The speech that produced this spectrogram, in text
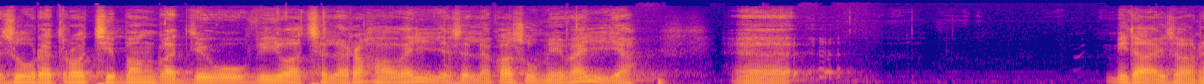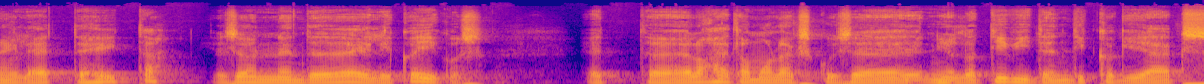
suured Rootsi pangad ju viivad selle raha välja, selle kasumi välja, mida ei saa neile ette heita ja see on nende täielik õigus et äh, lahedam oleks, kui see nii-öelda dividend ikkagi jääks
